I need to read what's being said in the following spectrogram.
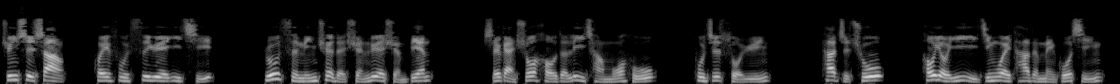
军事上恢复四月一期。如此明确的选略选边，谁敢说侯的立场模糊、不知所云？他指出，侯友谊已经为他的美国行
